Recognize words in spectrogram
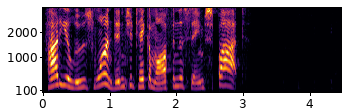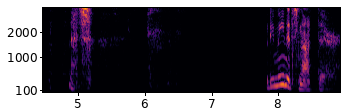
How do you lose one? Didn't you take them off in the same spot? That's. What do you mean it's not there?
